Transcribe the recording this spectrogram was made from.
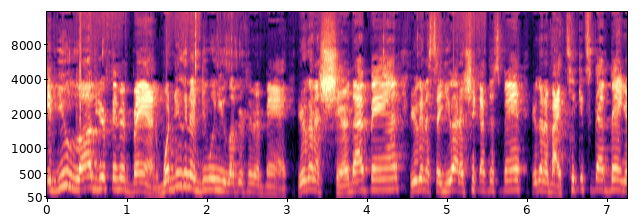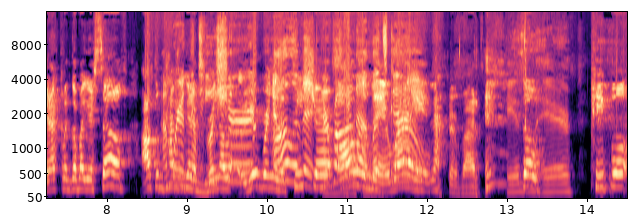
if you love your favorite band, what are you gonna do when you love your favorite band? You're gonna share that band. You're gonna say you gotta check out this band. You're gonna buy tickets to that band. You're not gonna go by yourself. Oftentimes you're gonna bring a, you're bringing a t-shirt, all of it, right? Not Nirvana. Hands so people,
